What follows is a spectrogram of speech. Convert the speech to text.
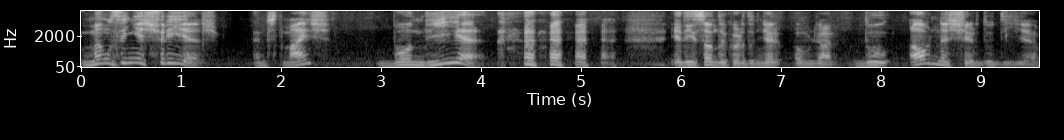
Mãozinhas frias. Antes de mais, bom dia! Edição da Cor do Dinheiro, ou melhor, do Ao Nascer do Dia,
